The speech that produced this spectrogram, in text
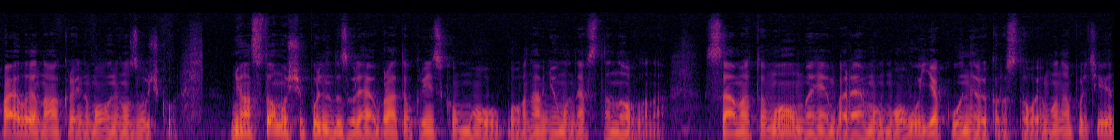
файли на україномовну озвучку. Нюанс в тому, що пульт не дозволяє обрати українську мову, бо вона в ньому не встановлена. Саме тому ми беремо мову, яку не використовуємо на пульті.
